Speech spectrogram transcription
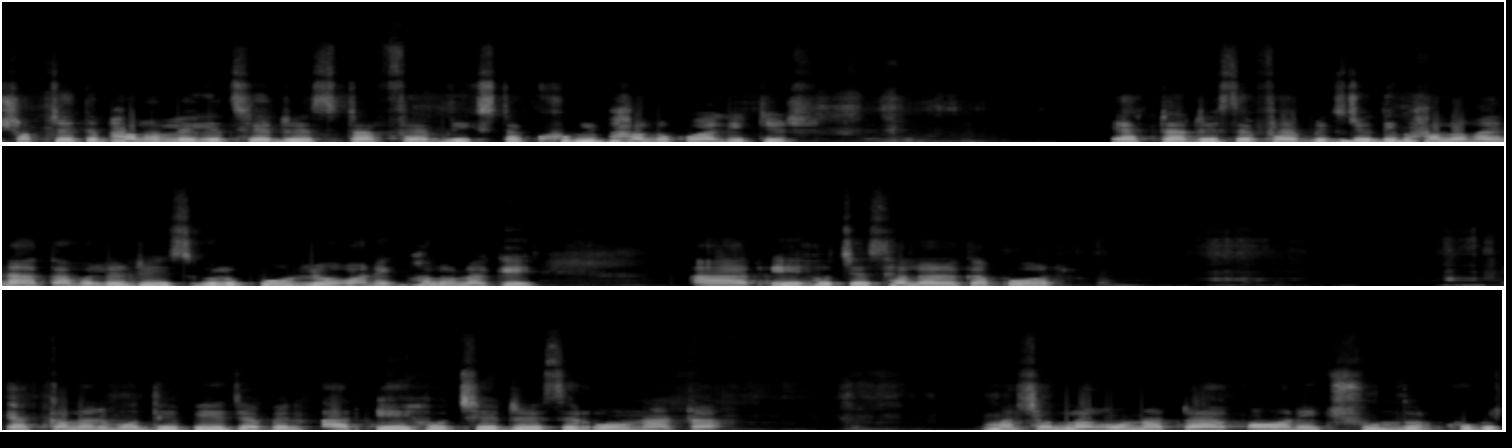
সবচাইতে ভালো লেগেছে ড্রেসটার ফ্যাব্রিক্সটা খুবই ভালো কোয়ালিটির। একটা ড্রেসের ফ্যাব্রিক্স যদি ভালো হয় না, তাহলে ড্রেসগুলো পরলেও অনেক ভালো লাগে। আর এই হচ্ছে স্যালারের কাপড়। এক কালারের মধ্যে পেয়ে যাবেন। আর এই হচ্ছে ড্রেসের ওড়নাটা। মাসাল্লাহ ওড়নাটা অনেক সুন্দর, খুবই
